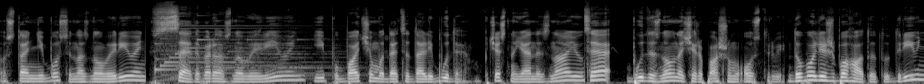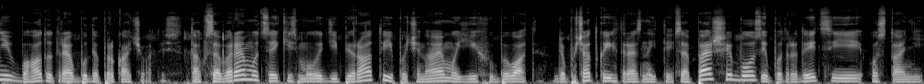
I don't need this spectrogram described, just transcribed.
останній бос, у нас новий рівень. Все, тепер у нас новий рівень, і побачимо, де це далі буде. Чесно, я не знаю. Це буде знов на Черепашому острові. Доволі ж багато тут рівнів, багато треба буде прокачуватись. Так, все беремо. Це якісь молоді пірати і починаємо їх вбивати. Для початку їх треба знайти. Це перший бос, і по традиції останній.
